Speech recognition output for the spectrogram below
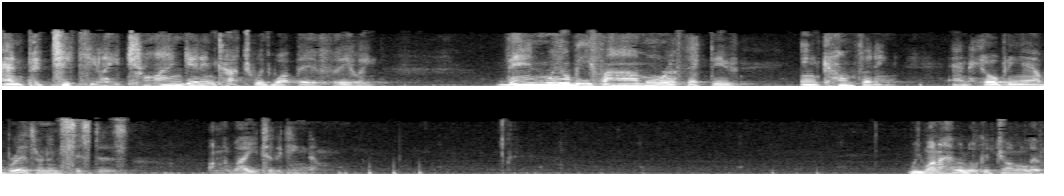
and particularly try and get in touch with what they're feeling. Then we'll be far more effective in comforting and helping our brethren and sisters on the way to the kingdom. We want to have a look at John 11.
